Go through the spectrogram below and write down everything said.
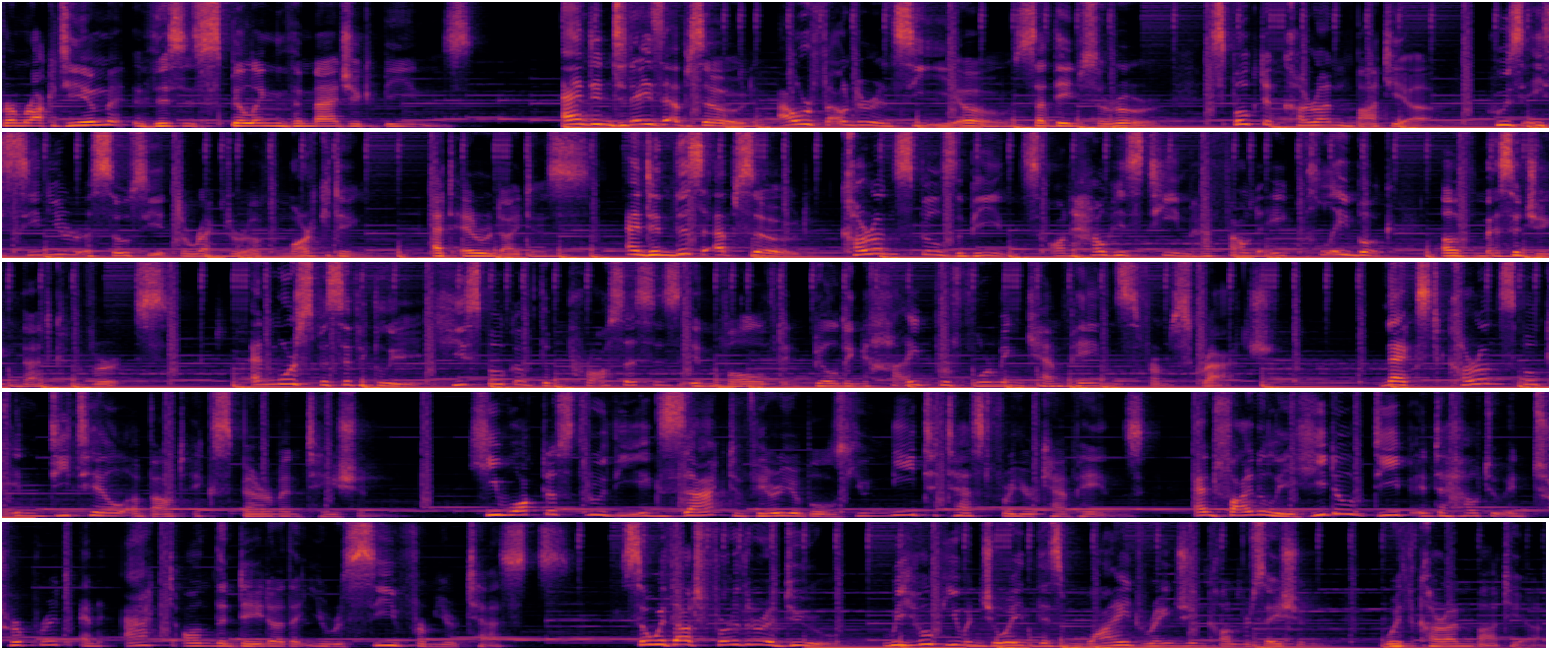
From Rocketium, this is Spilling the Magic Beans. And in today's episode, our founder and CEO, Satyajeet Salgar, spoke to Karan Bhatia, who's a Senior Associate Director of Marketing at Eruditus. And in this episode, Karan spills the beans on how his team have found a playbook of messaging that converts. And more specifically, he spoke of the processes involved in building high performing campaigns from scratch. Next, Karan spoke in detail about experimentation. He walked us through the exact variables you need to test for your campaigns. And finally, he dove deep into how to interpret and act on the data that you receive from your tests. So, without further ado, we hope you enjoyed this wide ranging conversation with Karan Bhatia.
